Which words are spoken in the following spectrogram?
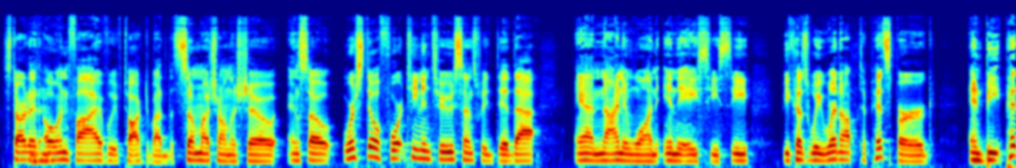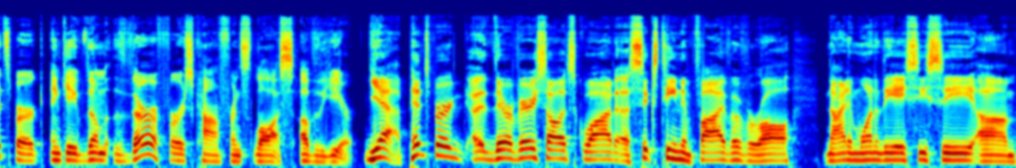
Started 0 and 5. We've talked about it so much on the show. And so we're still 14 and 2 since we did that and 9 and 1 in the ACC because we went up to Pittsburgh and beat Pittsburgh and gave them their first conference loss of the year. Yeah, Pittsburgh. Uh, they're a very solid squad. Uh, Sixteen and five overall, nine and one in the ACC. Um,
